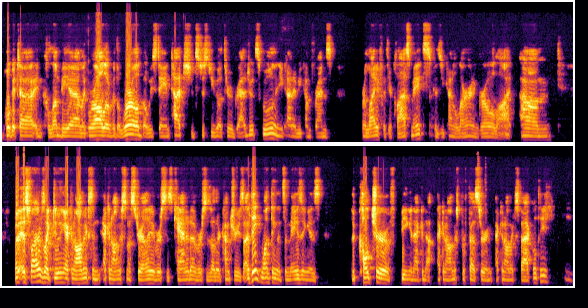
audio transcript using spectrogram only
Bogota in Colombia. Like we're all over the world, but we stay in touch. It's just you go through graduate school and you kind of become friends for life with your classmates because you kind of learn and grow a lot. Um, but as far as like doing economics and economics in Australia versus Canada versus other countries, I think one thing that's amazing is the culture of being an econo- economics professor and economics faculty. Mm.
